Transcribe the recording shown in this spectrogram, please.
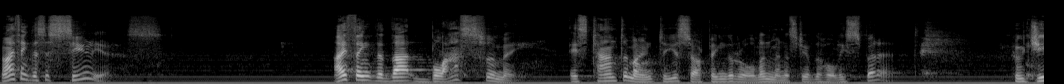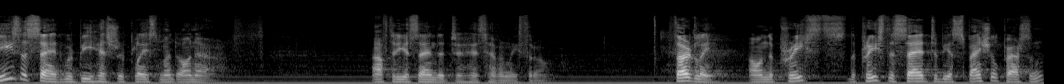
Now, I think this is serious. I think that that blasphemy is tantamount to usurping the role and ministry of the Holy Spirit, who Jesus said would be his replacement on earth after he ascended to his heavenly throne. Thirdly, on the priests, the priest is said to be a special person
